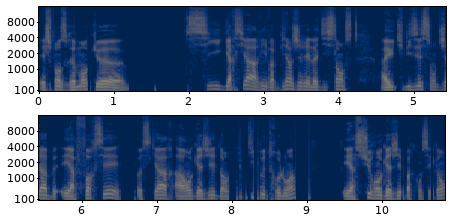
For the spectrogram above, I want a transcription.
Et je pense vraiment que si Garcia arrive à bien gérer la distance, à utiliser son jab et à forcer Oscar à engager d'un tout petit peu trop loin et à surengager par conséquent,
